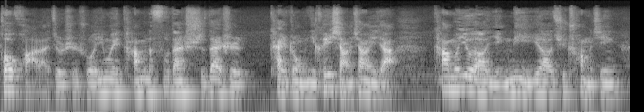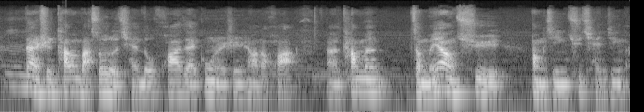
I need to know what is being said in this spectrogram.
拖垮了。就是说，因为他们的负担实在是太重。你可以想象一下。他们又要盈利又要去创新，嗯但是他们把所有的钱都花在工人身上的话，啊、他们怎么样去创新去前进呢？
